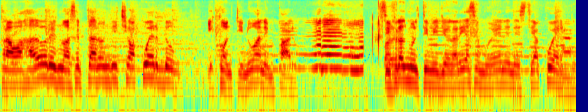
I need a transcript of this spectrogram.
trabajadores no aceptaron dicho acuerdo y continúan en paro. Cifras multimillonarias se mueven en este acuerdo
